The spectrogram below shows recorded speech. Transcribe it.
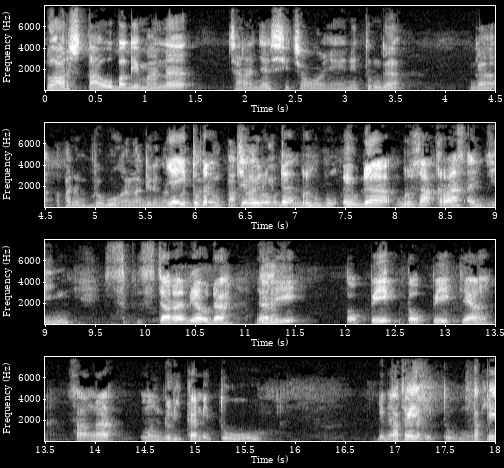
Lu harus tahu bagaimana caranya si cowoknya ini tuh nggak nggak apa namanya berhubungan lagi dengan ya itu kan cewek lu gitu. udah berhubung eh udah berusaha keras anjing. Se- secara dia udah nyari topik-topik yang sangat menggelikan itu. Dengan Tapi- cara itu mungkin. tapi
